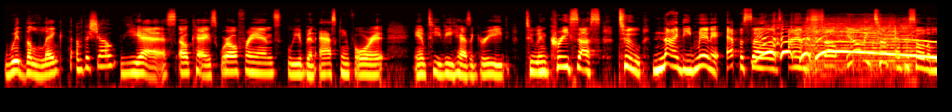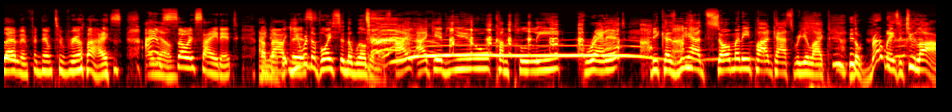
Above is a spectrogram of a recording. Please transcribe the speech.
with the length of the show? Yes. Okay. Squirrel friends, we've been asking for it. MTV has agreed to increase us to 90 minute episodes. I am so, it only took episode 11 for them to realize. I, I am so excited I know, about but this. you were the voice in the wilderness. I, I give you complete credit because we had so many podcasts where you're like, the runways are too long.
